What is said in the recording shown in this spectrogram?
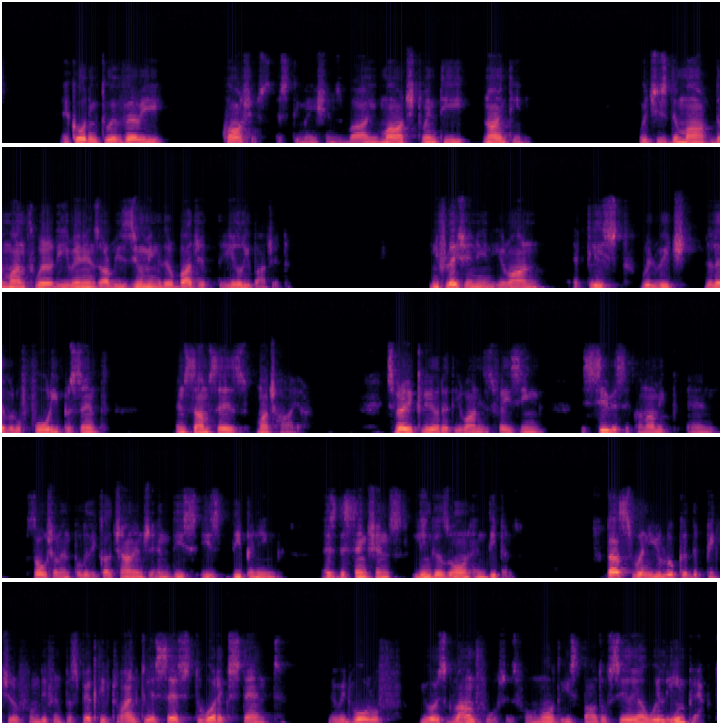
According to a very cautious estimations, by March 2019, which is the, the month where the Iranians are resuming their budget, the yearly budget, inflation in Iran at least will reach the level of 40%, and some says much higher. It's very clear that Iran is facing a serious economic and social and political challenge, and this is deepening as the sanctions lingers on and deepens. Thus, when you look at the picture from different perspectives, trying to assess to what extent the withdrawal of U.S. ground forces from northeast part of Syria will impact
